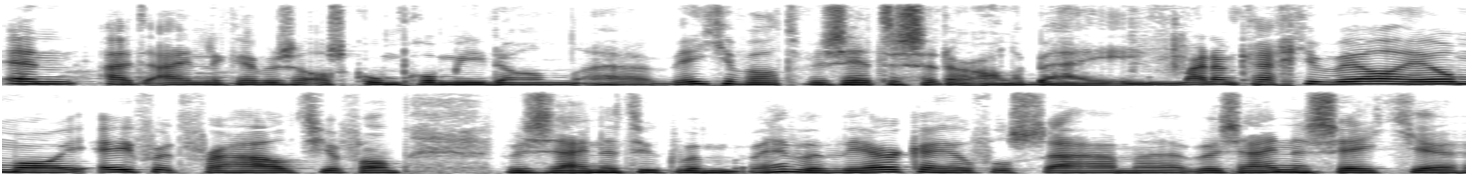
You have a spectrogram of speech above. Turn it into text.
En uiteindelijk hebben ze als compromis dan, eh, weet je wat, we zetten ze er allebei in. Maar dan krijg je wel heel mooi even het verhaaltje van, we zijn natuurlijk, we, we werken heel veel samen, we zijn een setje,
